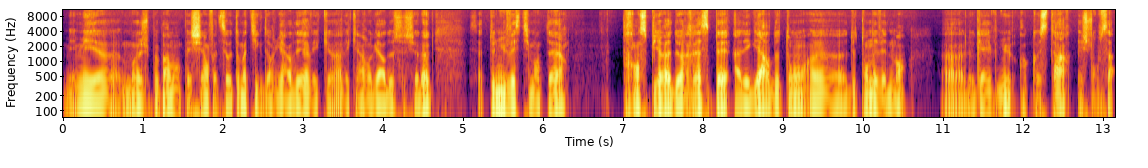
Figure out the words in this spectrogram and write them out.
Mais, euh, moi, je peux pas m'empêcher, en fait, c'est automatique de regarder avec, euh, avec un regard de sociologue sa tenue vestimentaire transpirait de respect à l'égard de euh, de ton événement. Euh, le gars est venu en costard et je trouve ça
